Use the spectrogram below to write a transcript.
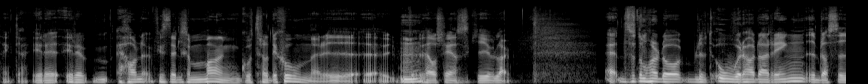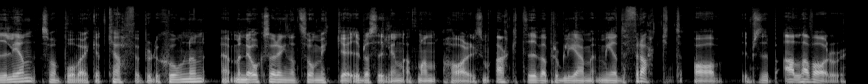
Tänkte jag. Är det, är det, har, finns det liksom mangotraditioner i eh, mm. australiensiska jular? Eh, dessutom har det då blivit oerhörda regn i Brasilien som har påverkat kaffeproduktionen. Eh, men det har också regnat så mycket i Brasilien att man har liksom aktiva problem med frakt av i princip alla varor.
